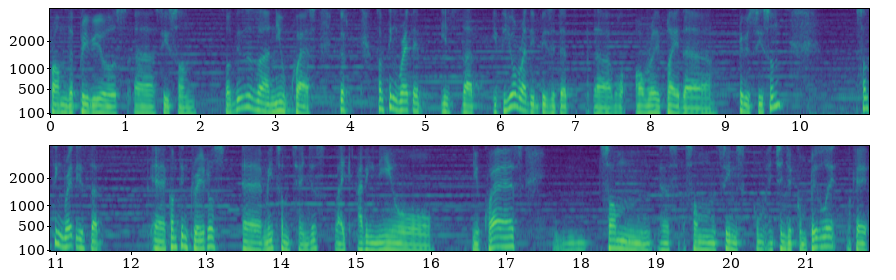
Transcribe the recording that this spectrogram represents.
from the previous uh, season. So this is a new quest. Because something great is that if you already visited the, well, already played the previous season, something great is that uh, content creators uh, made some changes, like adding new new quests, some uh, some change it completely. Okay,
